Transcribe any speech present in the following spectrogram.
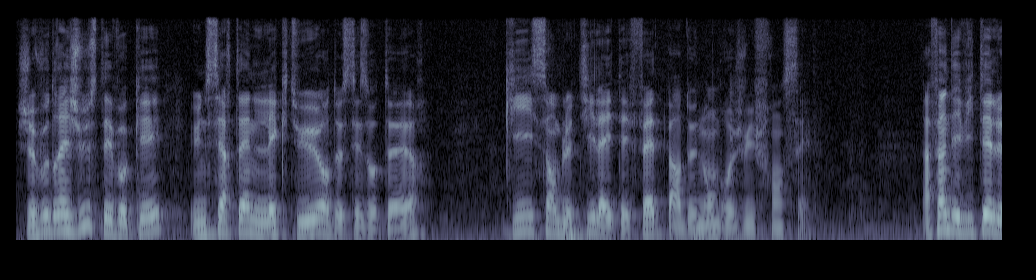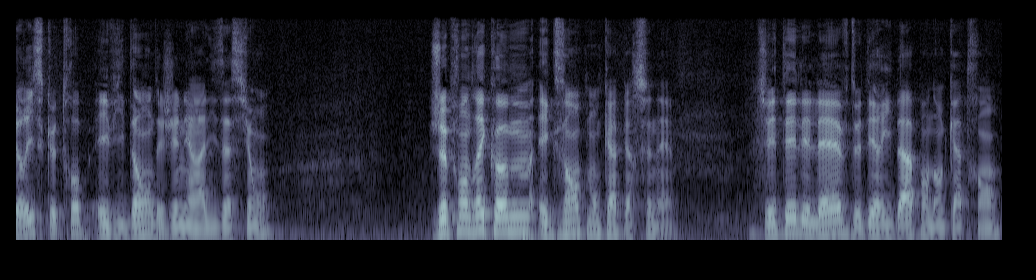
Je voudrais juste évoquer une certaine lecture de ces auteurs qui, semble-t-il, a été faite par de nombreux juifs français. Afin d'éviter le risque trop évident des généralisations, je prendrai comme exemple mon cas personnel. J'ai été l'élève de Derrida pendant quatre ans.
